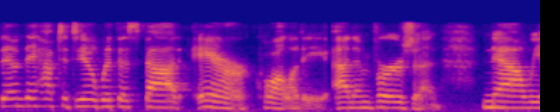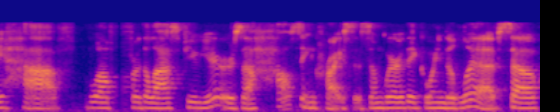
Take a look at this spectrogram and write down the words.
then they have to deal with this bad air quality and inversion. Now we have, well, for the last few years, a housing crisis and where are they going to live? So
